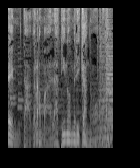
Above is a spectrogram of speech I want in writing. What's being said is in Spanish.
Pentagrama Latinoamericano.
